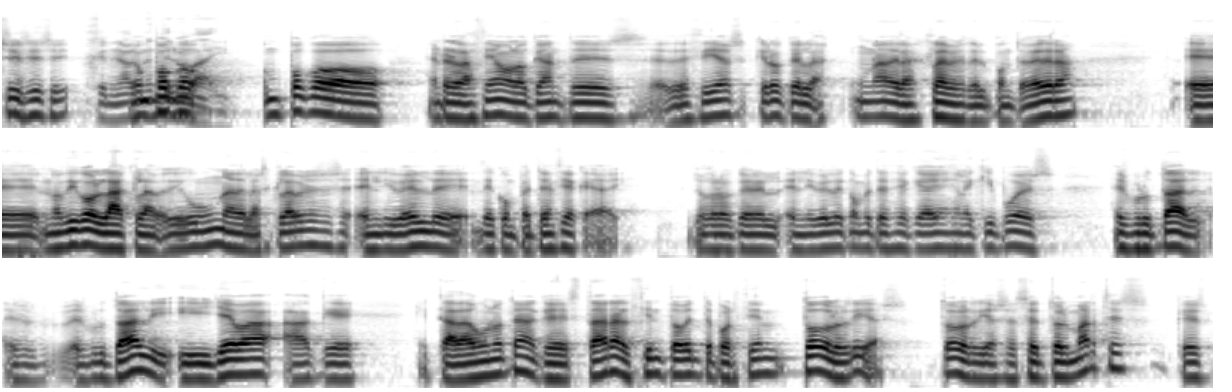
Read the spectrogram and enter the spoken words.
Sí, sí, sí. Generalmente un poco, no la hay. Un poco en relación a lo que antes decías, creo que la- una de las claves del Pontevedra, eh, no digo la clave, digo una de las claves es el nivel de, de competencia que hay. Yo creo que el, el nivel de competencia que hay en el equipo es, es brutal, es, es brutal y, y lleva a que cada uno tenga que estar al 120% todos los días, todos los días, excepto el martes, que es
